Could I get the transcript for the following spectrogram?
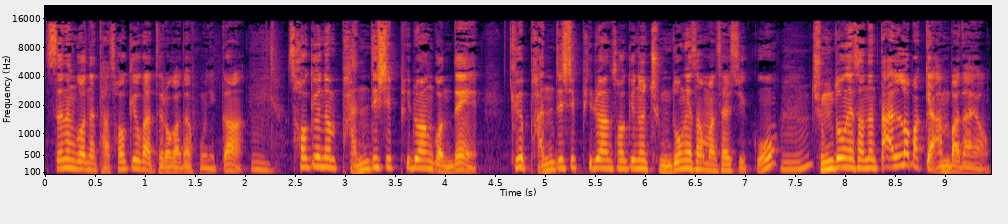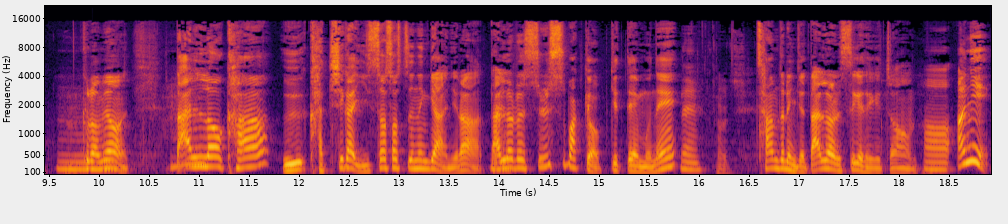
쓰는 거는 다 석유가 들어가다 보니까 석유는 반드시 필요한 건데 그 반드시 필요한 석유는 중동에서만 살 수 있고 중동에서는 달러밖에 안 받아요. 그러면 달러가 의 가치가 있어서 쓰는 게 아니라 달러를 쓸 수밖에 없기 때문에 네. 사람들은 이제 달러를 쓰게 되겠죠. 어, 아니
